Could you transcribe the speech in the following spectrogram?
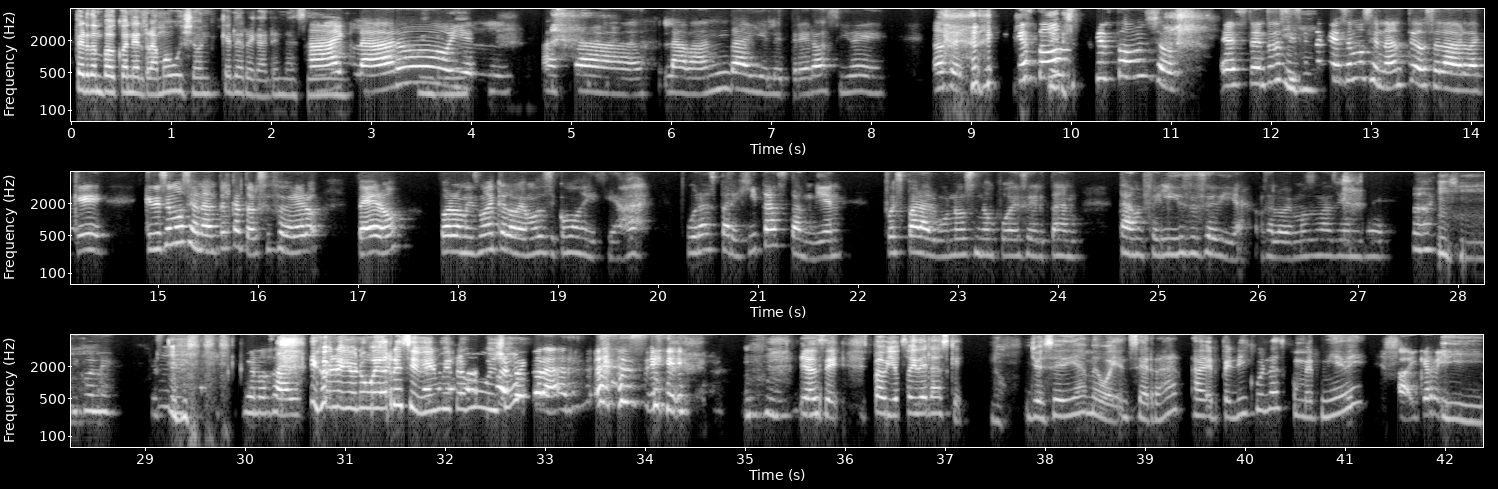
perdón, con el ramo buchón que le regalen así. Ay, claro, y el, hasta la banda y el letrero así de, no sé, que es todo, que es todo un show. Este, entonces sí siento que es emocionante, o sea, la verdad que, que es emocionante el 14 de febrero, pero por lo mismo de que lo vemos así como de que, ah, puras parejitas también, pues para algunos no puede ser tan, tan feliz ese día, o sea, lo vemos más bien de, ay, híjole, es que yo no sabe. Híjole, yo no voy a recibir mi ramo Voy a llorar. Sí. Ya sé, Pau, yo soy de las que, no, yo ese día me voy a encerrar a ver películas, comer nieve Ay, qué rico. y,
